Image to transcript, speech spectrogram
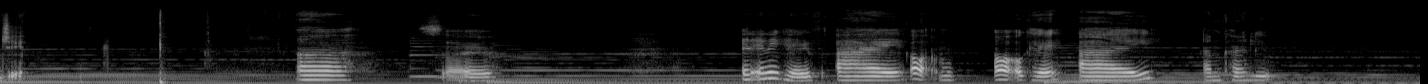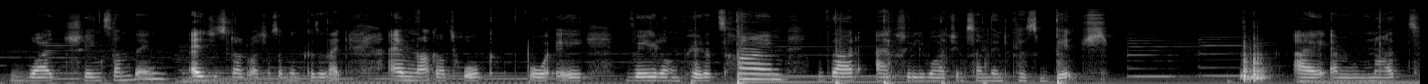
J. Uh, so in any case, I oh I'm, oh okay I am currently watching something. I just started watching something because like I'm not gonna talk for a very long period of time without actually watching something because bitch I am not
